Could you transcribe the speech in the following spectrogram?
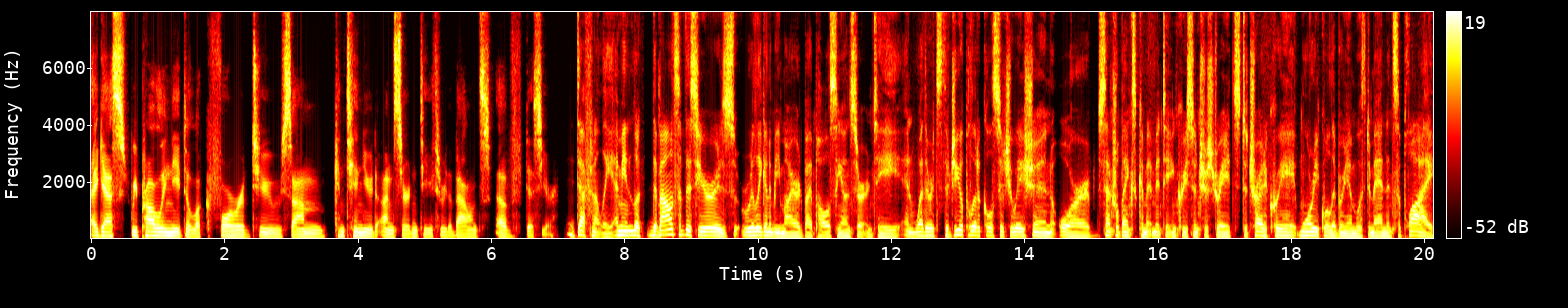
I guess we probably need to look forward to some continued uncertainty through the balance of this year. Definitely. I mean, look, the balance of this year is really going to be mired by policy uncertainty. And whether it's the geopolitical situation or central bank's commitment to increase interest rates to try to create more equilibrium with demand and supply,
